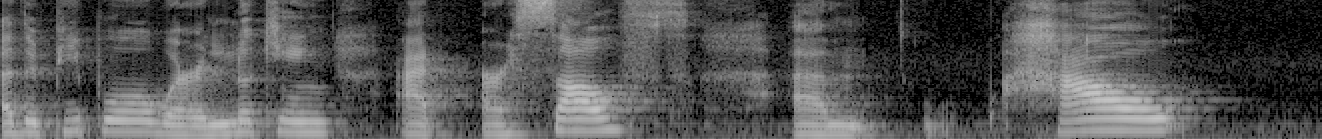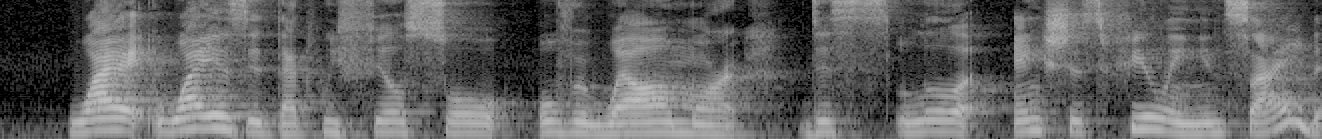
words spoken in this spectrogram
other people, we're looking at ourselves, um, how why why is it that we feel so overwhelmed or this little anxious feeling inside?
